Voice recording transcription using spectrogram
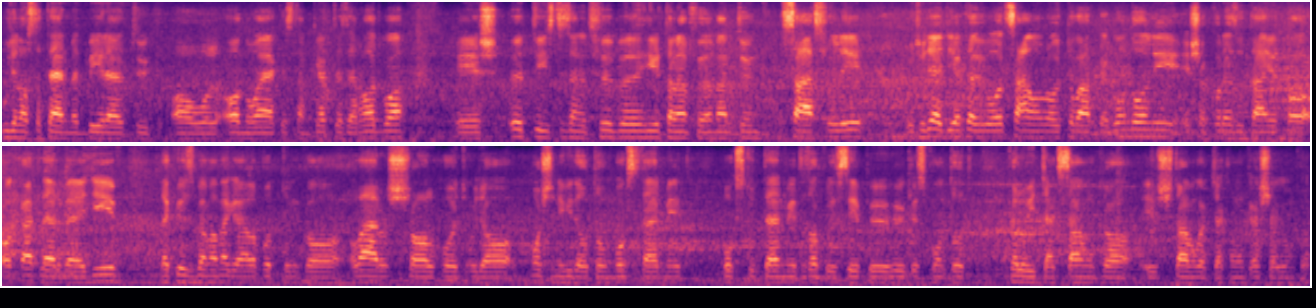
ugyanazt a termet béreltük, ahol annó elkezdtem 2006-ba, és 5-10-15 főből hirtelen fölmentünk 100 fölé, úgyhogy egyértelmű volt számomra, hogy tovább kell gondolni, és akkor ezután jött a, a Cutlerbe egy év, de közben már megállapodtunk a, a várossal, hogy, hogy a mostani videóton box termét boxklub termét, az akkori szép hőközpontot felújítják számunkra és támogatják a munkásságunkat.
